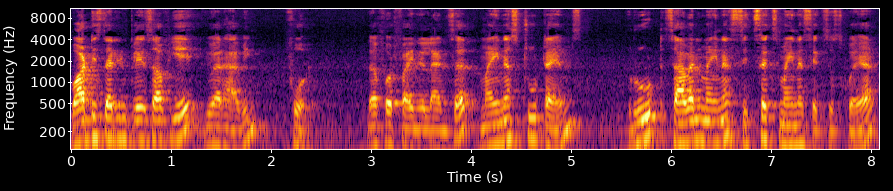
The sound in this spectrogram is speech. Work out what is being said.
What is that in place of a? You are having 4. Therefore, final answer minus 2 times root 7 minus 6x minus x square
